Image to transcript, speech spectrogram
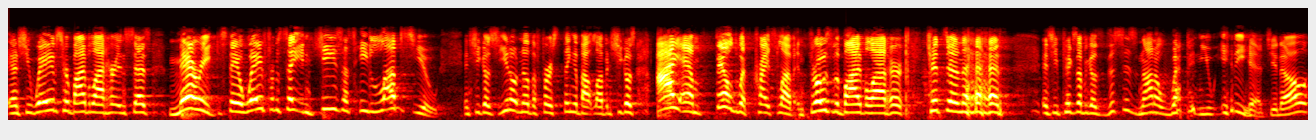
And she waves her Bible at her and says, Mary, stay away from Satan. Jesus, he loves you. And she goes, You don't know the first thing about love. And she goes, I am filled with Christ's love, and throws the Bible at her, hits her in the head. And she picks up and goes, This is not a weapon, you idiot, you know?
